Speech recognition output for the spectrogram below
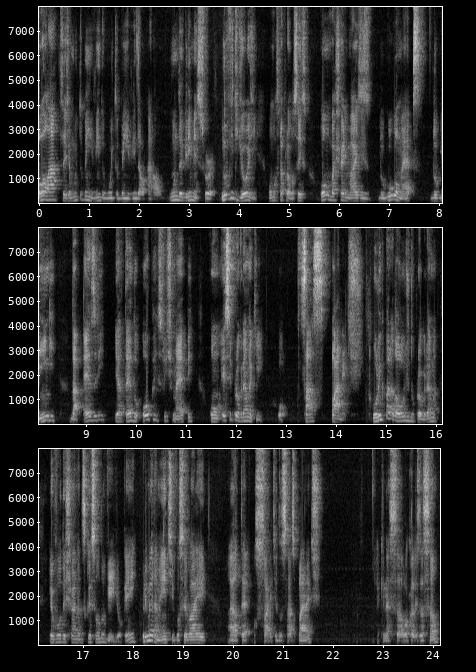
Olá, seja muito bem-vindo, muito bem-vinda ao canal Mundo Agrimensor. No vídeo de hoje, vou mostrar para vocês como baixar imagens do Google Maps, do Bing, da Esri e até do OpenStreetMap com esse programa aqui, o SAS Planet. O link para download do programa eu vou deixar na descrição do vídeo, ok? Primeiramente, você vai até o site do SAS Planet, aqui nessa localização,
